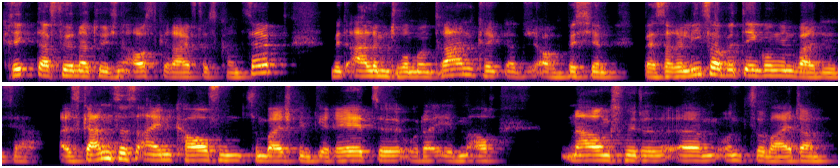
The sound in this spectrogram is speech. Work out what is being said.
kriegt dafür natürlich ein ausgereiftes Konzept mit allem drum und dran, kriegt natürlich auch ein bisschen bessere Lieferbedingungen, weil die es ja als Ganzes einkaufen, zum Beispiel Geräte oder eben auch Nahrungsmittel ähm, und so weiter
